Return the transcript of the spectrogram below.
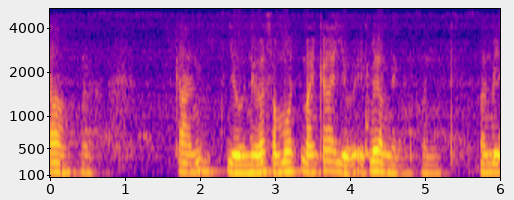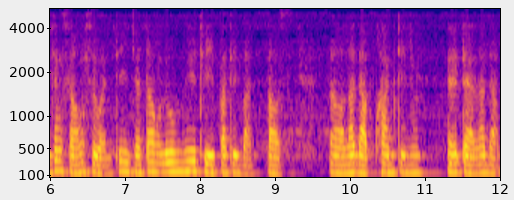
ต้อง การอยู่เหนือสมมุติมันก็อยู่อีกเรื่องหนึ่ง มันมันมีทั้งสองส่วนที่จะต้องรู้วิธีปฏิบัติต่อต่อระดับความจริงในแต่ระดับ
